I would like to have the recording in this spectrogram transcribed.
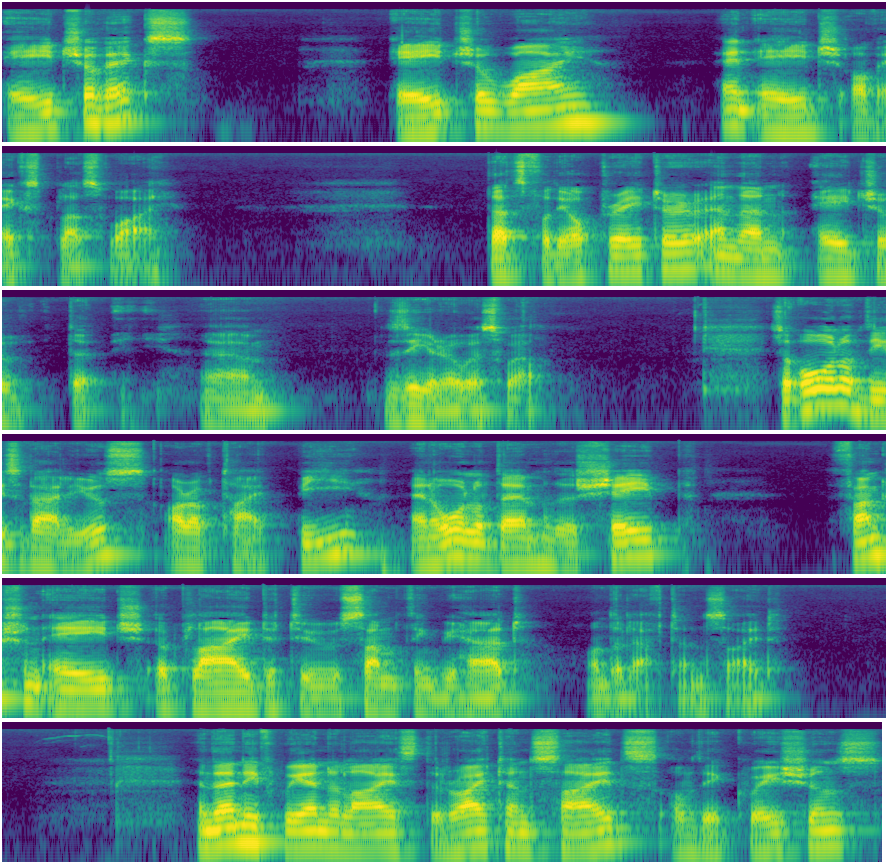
h of x, h of y, and h of x plus y. That's for the operator, and then h of the um, 0 as well. So all of these values are of type B, and all of them the shape function h applied to something we had on the left-hand side. And then if we analyze the right-hand sides of the equations,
